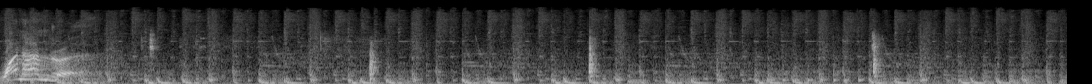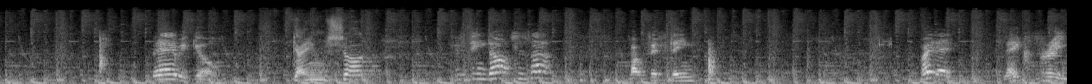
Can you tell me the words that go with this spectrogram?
One hundred. There we go. Game shot. 15 darts is that? About 15. Right then, leg three.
